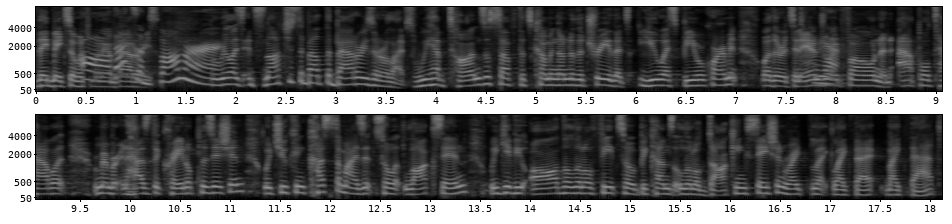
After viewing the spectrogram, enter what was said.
they make so much oh, money on batteries. Oh, that's a bummer. But realize it's not just about the batteries in our lives. We have tons of stuff that's coming under the tree that's USB requirement, whether it's an Android yeah. phone, an Apple tablet. Remember, it has the cradle position, which you can customize it so it locks in. We give you all the little feet so it becomes a little docking station, right, like, like that, like that.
